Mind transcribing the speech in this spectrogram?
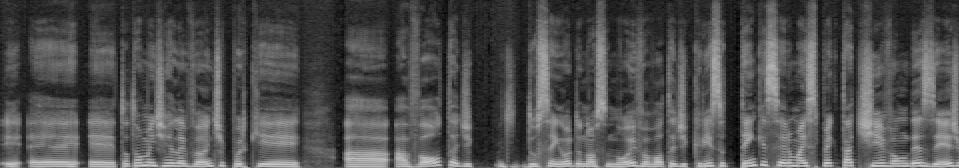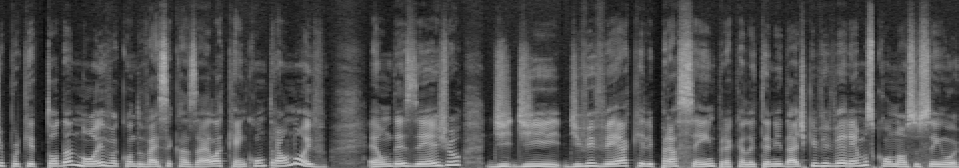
É, é, é totalmente relevante porque a, a volta de do Senhor, do nosso noivo, a volta de Cristo, tem que ser uma expectativa, um desejo, porque toda noiva, quando vai se casar, ela quer encontrar o noivo. É um desejo de, de, de viver aquele para sempre, aquela eternidade que viveremos com o nosso Senhor.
